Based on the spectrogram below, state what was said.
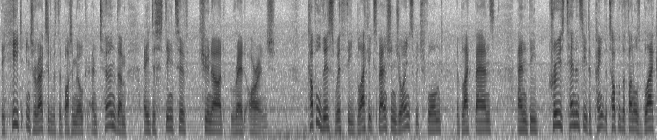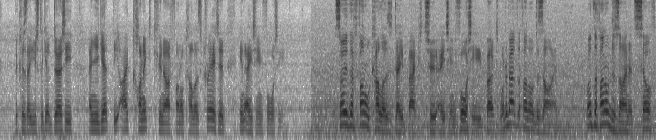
the heat interacted with the buttermilk and turned them a distinctive Cunard red-orange. Couple this with the black expansion joints which formed the black bands and the crew's tendency to paint the top of the funnels black because they used to get dirty and you get the iconic Cunard funnel colours created in 1840. So the funnel colours date back to 1840, but what about the funnel design? Well, the funnel design itself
